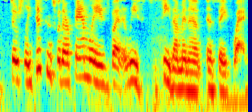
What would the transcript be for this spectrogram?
socially distance with our families, but at least see them in a, a safe way.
